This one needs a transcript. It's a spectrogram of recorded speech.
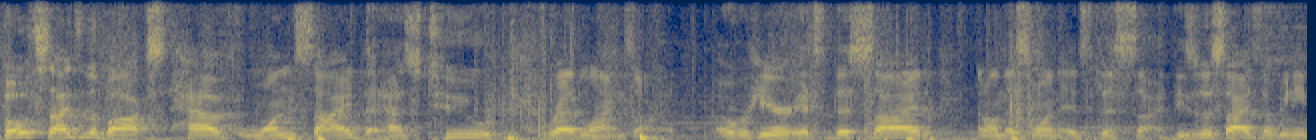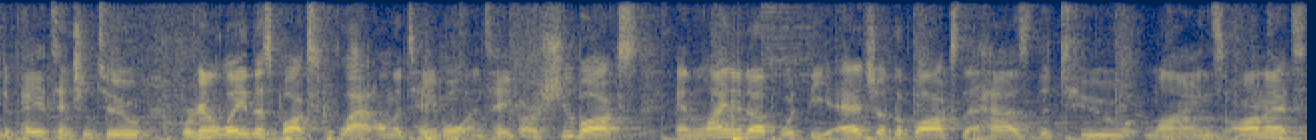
both sides of the box have one side that has two red lines on it. Over here, it's this side, and on this one, it's this side. These are the sides that we need to pay attention to. We're gonna lay this box flat on the table and take our shoe box and line it up with the edge of the box that has the two lines on it.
